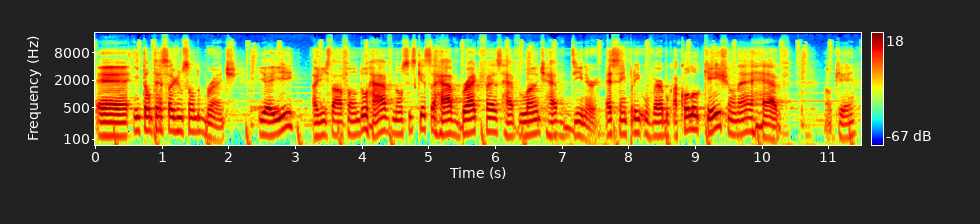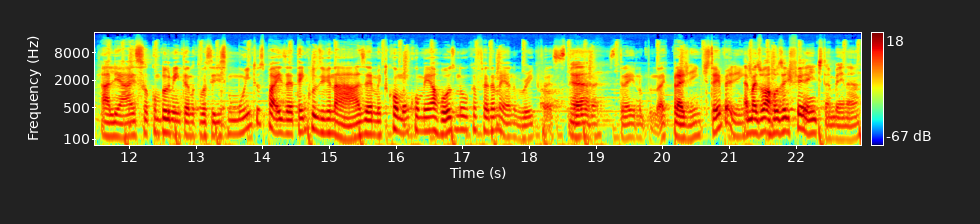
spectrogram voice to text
É, então tem essa junção do brunch. E aí, a gente tava falando do have, não se esqueça, have breakfast, have lunch, have dinner. É sempre o verbo, a collocation, né? Have. Ok. Aliás, só complementando o que você disse, muitos países, até inclusive na Ásia, é muito comum comer arroz no café da manhã, no breakfast. Estranho, é. né? Estranho no, pra gente, estranho pra gente. É, mas o arroz é diferente também, né?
